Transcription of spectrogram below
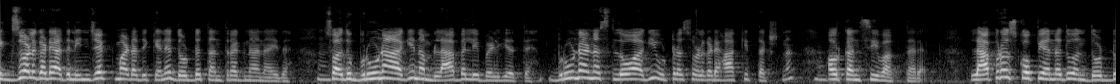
ಎಗ್ಸ್ ಒಳಗಡೆ ಅದನ್ನ ಇಂಜೆಕ್ಟ್ ಮಾಡೋದಕ್ಕೇನೆ ದೊಡ್ಡ ತಂತ್ರಜ್ಞಾನ ಇದೆ. ಸೊ ಅದು ಭ್ರೂಣ ಆಗಿ ನಮ್ ಲ್ಯಾಬ್ ಅಲ್ಲಿ ಬೆಳೆಯುತ್ತೆ. ಭ್ರೂಣನ ಸ್ಲೋ ಆಗಿ ಉಟ್ರಸ್ ಒಳಗಡೆ ಹಾಕಿದ ತಕ್ಷಣ ಅವ್ರು ಕನ್ಸೀವ್ ಆಗ್ತಾರೆ. ಲ್ಯಾಪ್ರೋಸ್ಕೋಪಿ ಅನ್ನೋದು ಒಂದು ದೊಡ್ಡ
